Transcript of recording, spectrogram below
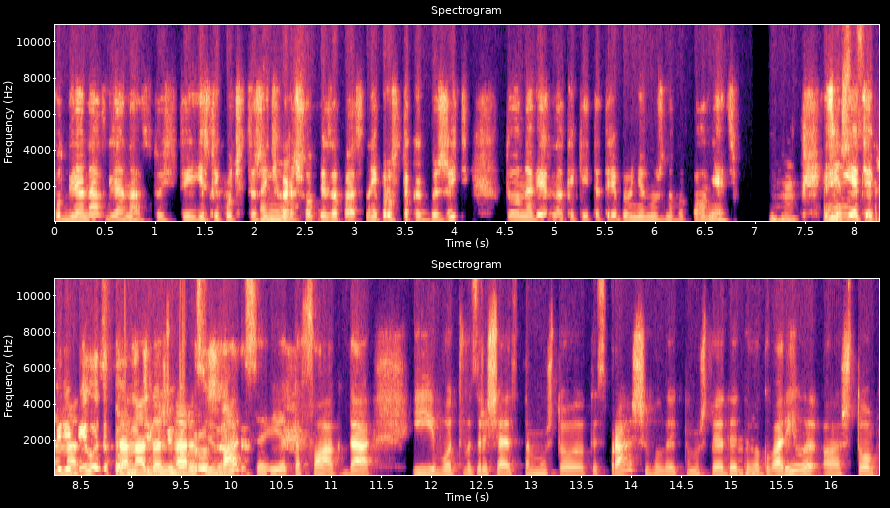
вот для нас, для нас. То есть если хочется жить Конечно. хорошо, безопасно и просто как бы жить, то, наверное, какие-то требования нужно выполнять. Угу. Извини, я тебя страна, перебила. Страна должна вопросы. развиваться, и это факт, да. И вот возвращаясь к тому, что ты спрашивала, и к тому, что я до этого говорила, а, что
